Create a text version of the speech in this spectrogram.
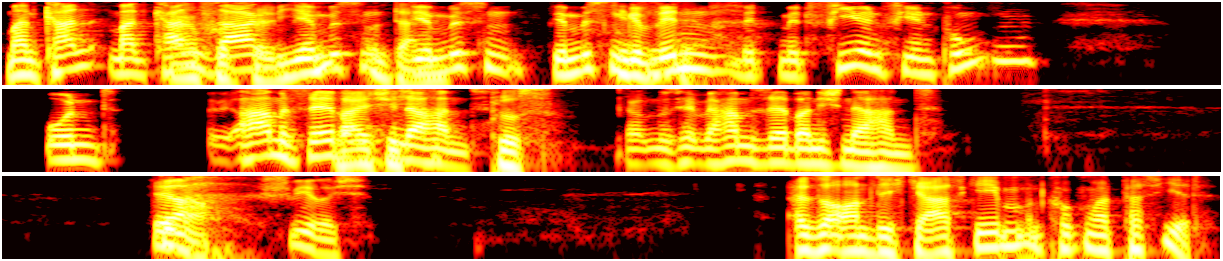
Man kann, man kann Frankfurt sagen, wir müssen, wir müssen, wir müssen gewinnen mit, mit vielen, vielen Punkten und haben es selber nicht in 30 der Hand. plus. Wir haben es selber nicht in der Hand. Genau. Ja, schwierig. Also ordentlich Gas geben und gucken, was passiert.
